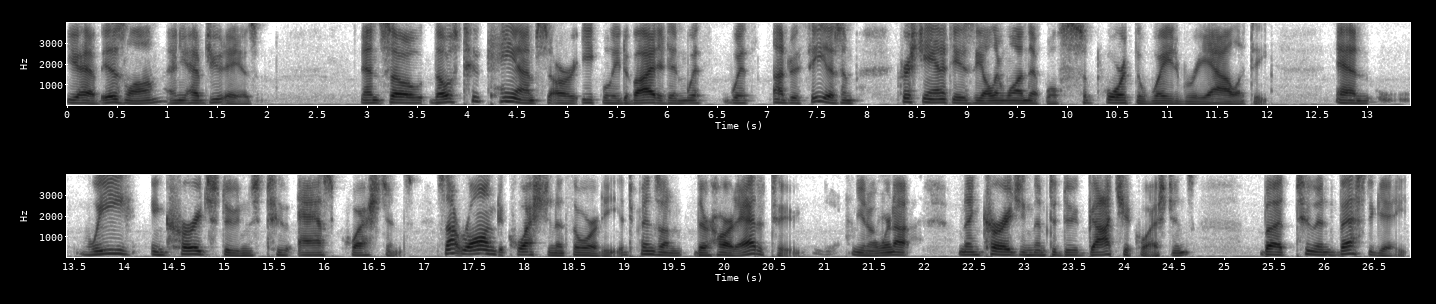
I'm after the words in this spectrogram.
you have Islam, and you have Judaism. And so those two camps are equally divided. And with, with under theism, Christianity is the only one that will support the weight of reality. And we encourage students to ask questions. It's not wrong to question authority. It depends on their heart attitude. Yeah, you know, we're not encouraging them to do gotcha questions, but to investigate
